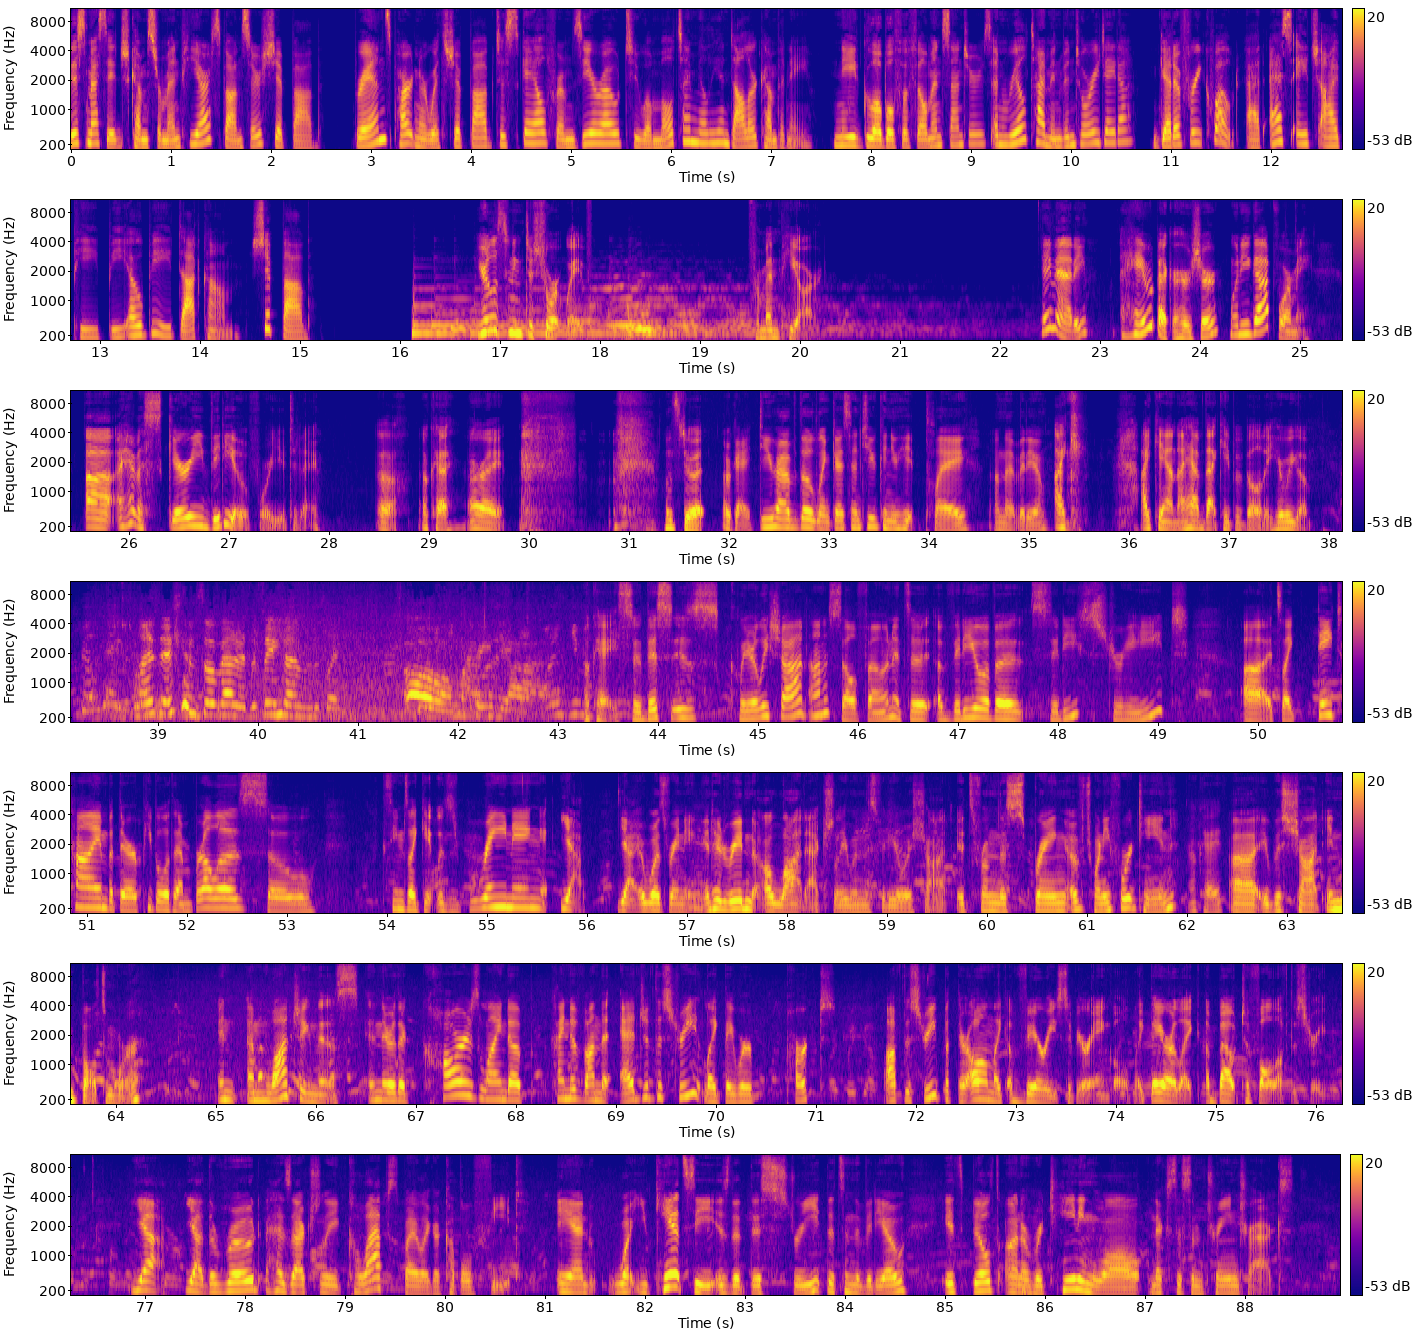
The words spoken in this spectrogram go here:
This message comes from NPR sponsor ShipBob. Brands partner with ShipBob to scale from zero to a multi-million dollar company. Need global fulfillment centers and real-time inventory data? Get a free quote at shipbob.com. ShipBob. You're listening to Shortwave from NPR. Hey, Maddie. Hey, Rebecca Hersher. What do you got for me? Uh, I have a scary video for you today. Ugh. Okay. All right. Let's do it. Okay. Do you have the link I sent you? Can you hit play on that video? I can. I can. I have that capability. Here we go. Honestly, I feel so bad. At the same time, I'm just like, oh my god. Okay, so this is clearly shot on a cell phone. It's a, a video of a city street. Uh, it's like daytime, but there are people with umbrellas, so it seems like it was raining. Yeah. Yeah, it was raining. It had rained a lot actually when this video was shot. It's from the spring of 2014. Okay. Uh, it was shot in Baltimore. And I'm watching this, and there are the cars lined up kind of on the edge of the street, like they were parked off the street, but they're all in like a very severe angle. Like they are like about to fall off the street. Yeah, yeah, the road has actually collapsed by like a couple feet. And what you can't see is that this street that's in the video, it's built on a mm-hmm. retaining wall next to some train tracks.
